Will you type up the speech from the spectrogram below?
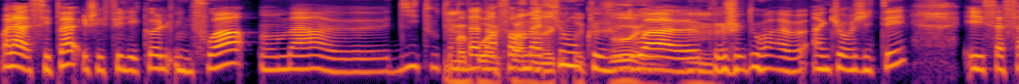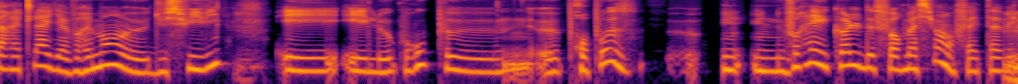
voilà, c'est pas j'ai fait l'école une fois, on m'a euh, dit tout un tas d'informations que, je dois, euh, hmm. que je dois euh, incurgiter et ça s'arrête là. Il y a vraiment du suivi hmm. et, le groupe propose une, vraie école de formation en fait avec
